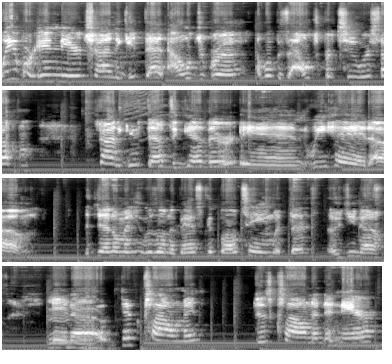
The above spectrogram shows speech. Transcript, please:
we were in there trying to get that algebra. What was it, algebra two or something? Trying to get that together, and we had um, the gentleman who was on the basketball team with us, uh, you know, mm-hmm. and uh, just clowning, just clowning in there,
